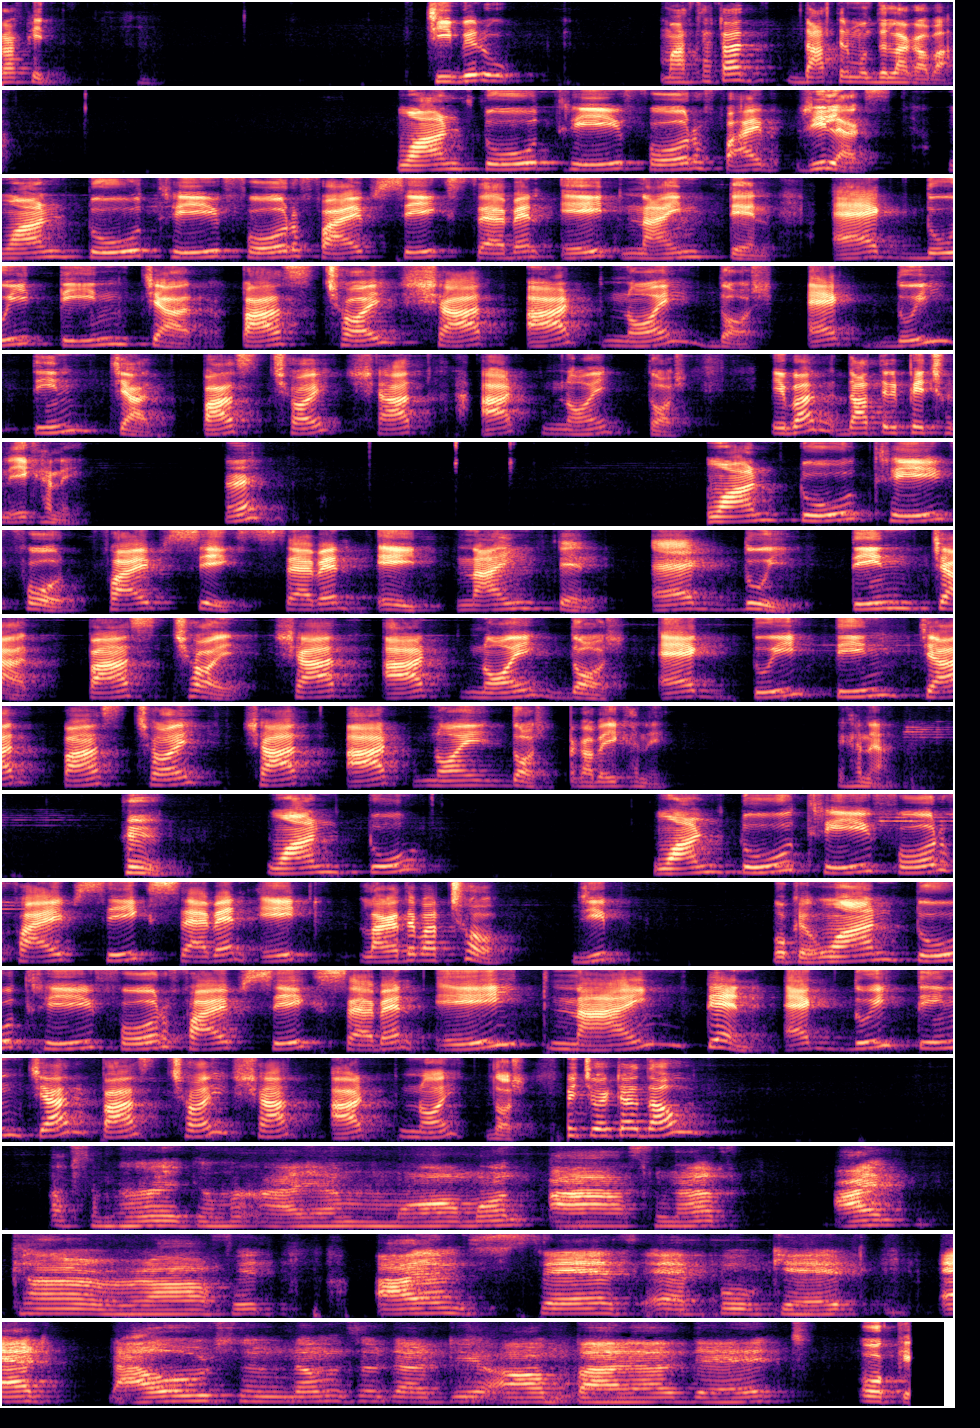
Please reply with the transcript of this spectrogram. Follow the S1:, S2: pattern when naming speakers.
S1: রাফিদ জিবের মাথাটা দাঁতের মধ্যে লাগাবা one two three four five relax one two three four five six seven eight nine ten এক দুই তিন চার পাঁচ ছয় সাত আট নয় দশ এক দুই তিন চার পাঁচ ছয় সাত আট নয় দশ এবার দাঁতের পেছনে এখানে হ্যাঁ one two three four five six seven eight nine ten এক দুই তিন চার পাঁচ ছয় সাত আট নয় দশ এক দুই তিন চার পাঁচ ছয় সাত আট নয় দশ টাকাবে এখানে এখানে hmm one two one two three four five six seven eight লাগাতে পারছো জিপ okay one two three four five six seven eight nine ten এক দুই তিন চার পাঁচ ছয় সাত আট নয় দশ পরিচয়টা দাও
S2: আসসালামাইকুম I am Mohammad Asnaf I am Khan Rafid I am Saif advocate at টাউট সুন্দর অফ বাংলাদেশ
S1: ওকে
